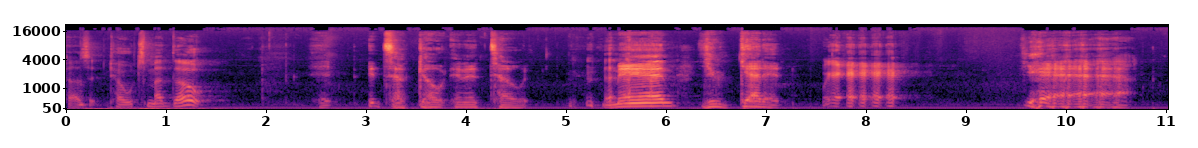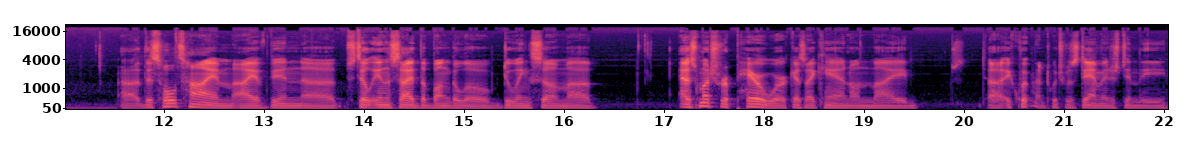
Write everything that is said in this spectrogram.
Because it totes my goat. It it's a goat in a tote. Man, you get it. Yeah. Uh, this whole time, I have been uh, still inside the bungalow doing some uh, as much repair work as I can on my uh, equipment, which was damaged in the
